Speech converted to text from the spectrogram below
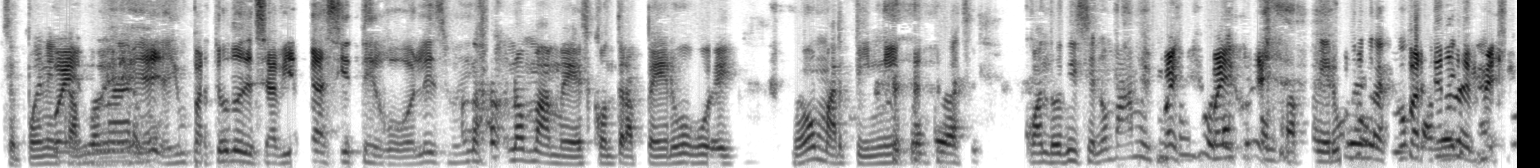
se pueden encabronar. hay un partido donde se avienta siete goles, güey. No, no, mames, contra Perú, güey. No, Martinito, cuando dice, no mames, contra Perú en la un partido de México.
